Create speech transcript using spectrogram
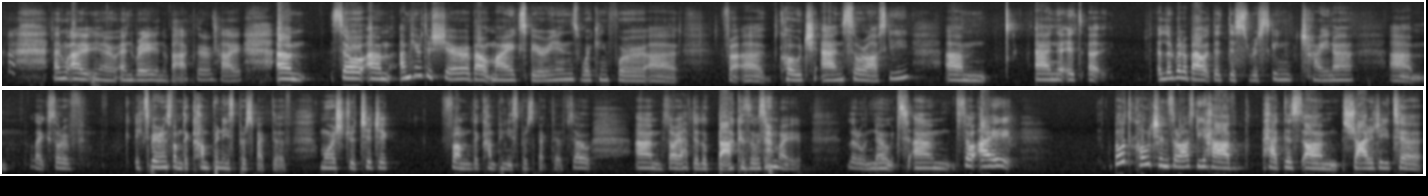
and I, you know, and Ray in the back there. Hi. Um, so um, I'm here to share about my experience working for, uh, for uh, Coach Anne Swarovski. Um, and it's uh, a little bit about the de-risking China, um, like sort of experience from the company's perspective, more strategic from the company's perspective. So, um, sorry, I have to look back because those are my little notes. Um, so I both Coach and Swarovski have had this um, strategy to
